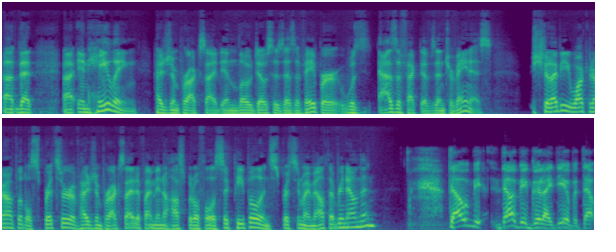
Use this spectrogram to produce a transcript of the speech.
Uh, that uh, inhaling hydrogen peroxide in low doses as a vapor was as effective as intravenous should I be walking around with a little spritzer of hydrogen peroxide if I'm in a hospital full of sick people and spritzing my mouth every now and then? That would be that would be a good idea, but that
